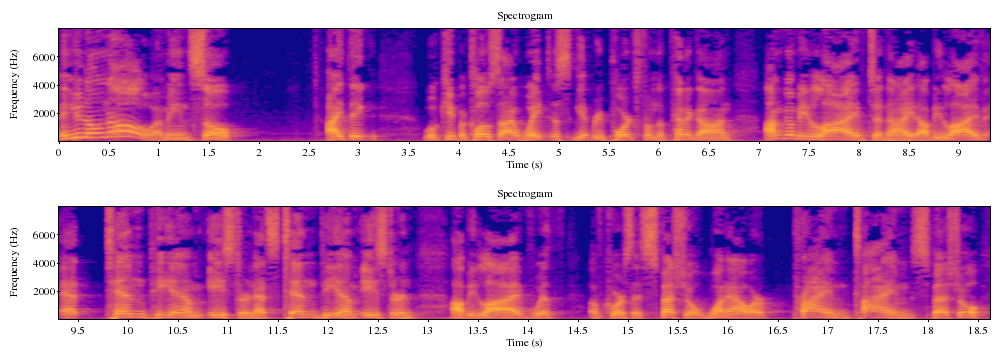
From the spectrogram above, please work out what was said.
And you don't know. I mean, so I think we'll keep a close eye, wait to get reports from the Pentagon. I'm going to be live tonight. I'll be live at 10 p.m. Eastern. That's 10 p.m. Eastern. I'll be live with of course, a special one hour prime time special.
